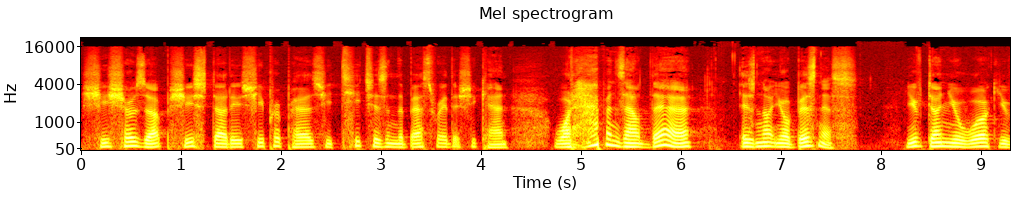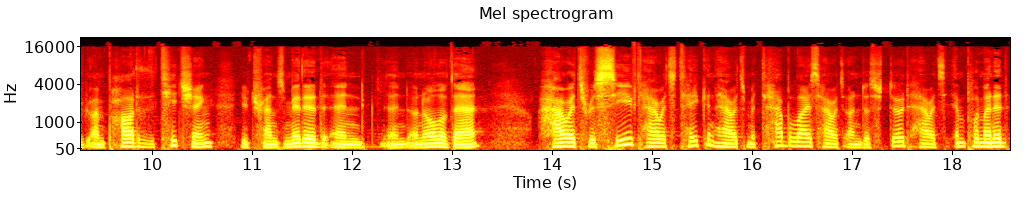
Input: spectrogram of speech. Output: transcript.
She shows up, she studies, she prepares, she teaches in the best way that she can. What happens out there is not your business. You've done your work, you've, I'm part of the teaching, you've transmitted and, and, and all of that. How it's received, how it's taken, how it's metabolized, how it's understood, how it's implemented,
